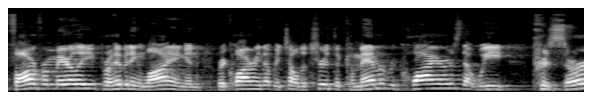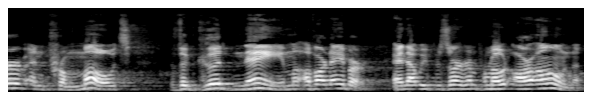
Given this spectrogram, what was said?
Far from merely prohibiting lying and requiring that we tell the truth, the commandment requires that we preserve and promote the good name of our neighbor and that we preserve and promote our own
